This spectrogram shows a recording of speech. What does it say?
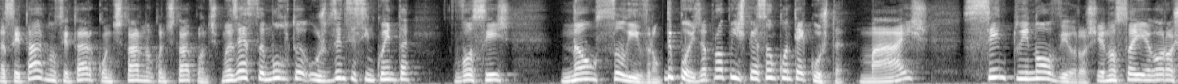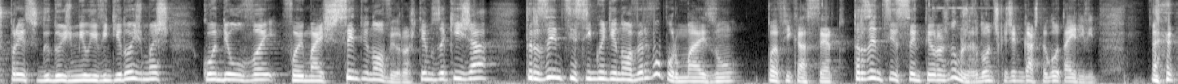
aceitar, não aceitar, contestar, não contestar, prontos. Mas essa multa, os 250, vocês não se livram. Depois, a própria inspeção quanto é que custa? Mais 109 euros. Eu não sei agora os preços de 2022, mas quando eu levei foi mais 109 euros. Temos aqui já 359 euros. Vou pôr mais um para ficar certo, 360 euros, números redondos que a gente gasta gota a ir e vir.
